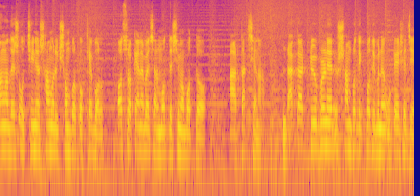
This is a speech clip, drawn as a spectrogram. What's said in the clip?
বাংলাদেশ ও চীনের সামরিক সম্পর্ক কেবল অস্ত্র কেনাবেচার মধ্যে সীমাবদ্ধ আর থাকছে না। ঢাকা ট্রিবিউনের সাম্প্রতিক প্রতিবেদনে উঠে এসেছে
